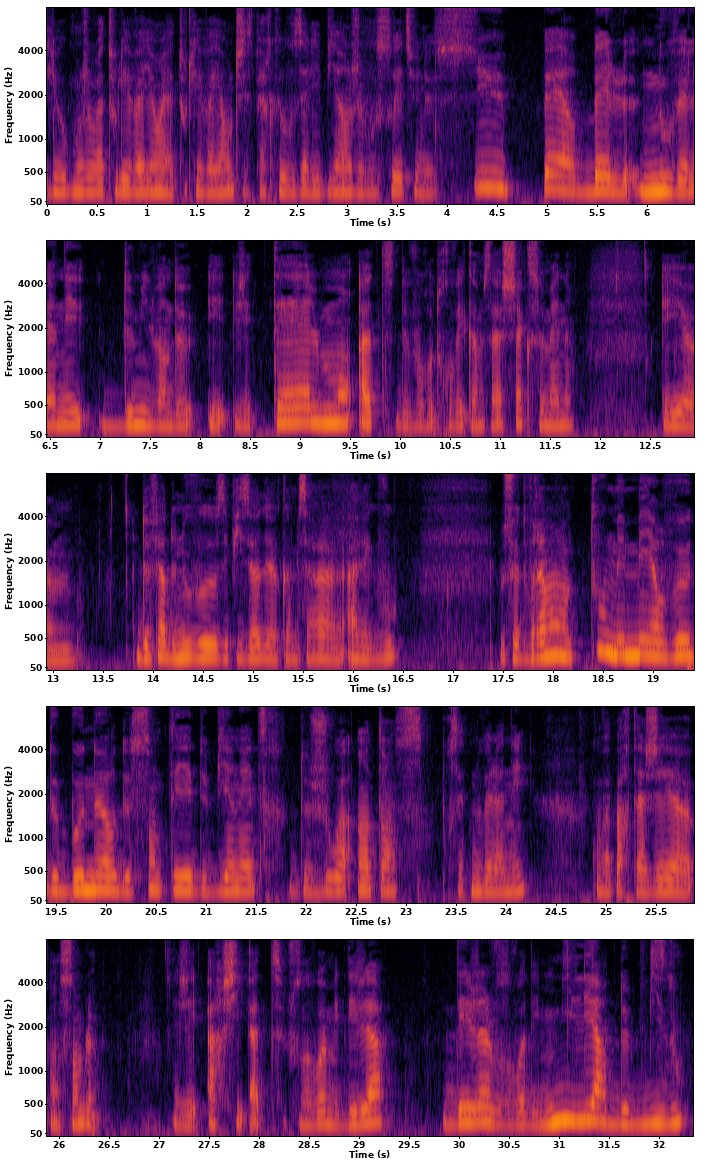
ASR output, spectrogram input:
Hello, bonjour à tous les vaillants et à toutes les vaillantes, j'espère que vous allez bien. Je vous souhaite une super belle nouvelle année 2022 et j'ai tellement hâte de vous retrouver comme ça chaque semaine et euh, de faire de nouveaux épisodes comme ça euh, avec vous. Je vous souhaite vraiment tous mes meilleurs voeux de bonheur, de santé, de bien-être, de joie intense pour cette nouvelle année qu'on va partager euh, ensemble. J'ai archi hâte, je vous envoie, mais déjà Déjà, je vous envoie des milliards de bisous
